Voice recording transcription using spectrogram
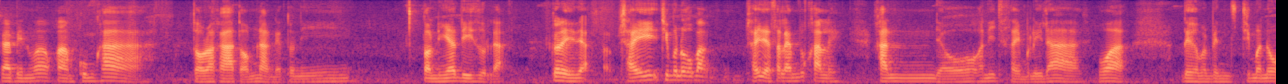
กลายเป็นว่าความคุ้มค่าต่อราคาต่อน้ำหนักเนี่ยตัวนี้ ตอนนี้ดีสุดแล้ว ก็เลยเนี่ยใช้ชิม a โน่บ้าง ใช้แต่สแลมทุกคันเลย คันเดี๋ยวคันนี้จะใส่บริด้าเพราะว่าเดิมมันเป็นชิม a โน่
